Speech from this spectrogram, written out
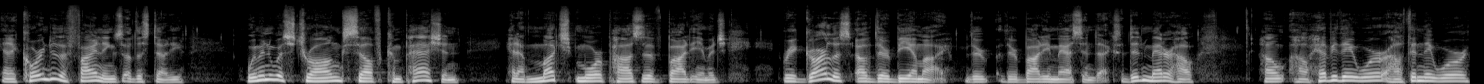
And according to the findings of the study, women with strong self compassion had a much more positive body image, regardless of their BMI, their, their body mass index. It didn't matter how, how, how heavy they were how thin they were.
